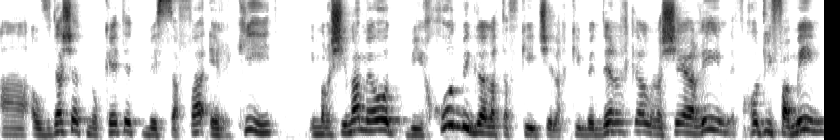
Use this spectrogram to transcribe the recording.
העובדה שאת נוקטת בשפה ערכית היא מרשימה מאוד בייחוד בגלל התפקיד שלך כי בדרך כלל ראשי ערים לפחות לפעמים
